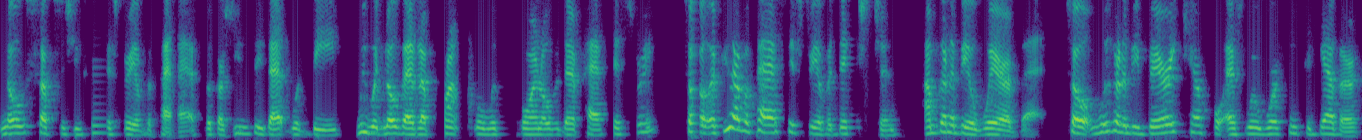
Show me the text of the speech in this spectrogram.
no substance use history of the past, because usually that would be we would know that up front when we're going over their past history. So if you have a past history of addiction, I'm going to be aware of that. So we're going to be very careful as we're working together,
